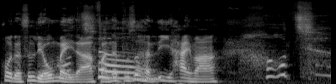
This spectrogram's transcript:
或者是留美的啊，反正不是很厉害吗？好扯。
